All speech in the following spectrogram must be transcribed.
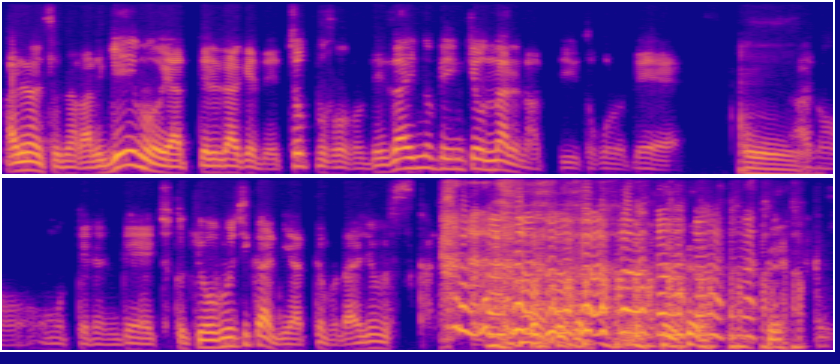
あれなんですよ。だからゲームをやってるだけで、ちょっとそのデザインの勉強になるなっていうところで、あの、思ってるんで、ちょっと業務時間にやっても大丈夫ですかね。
